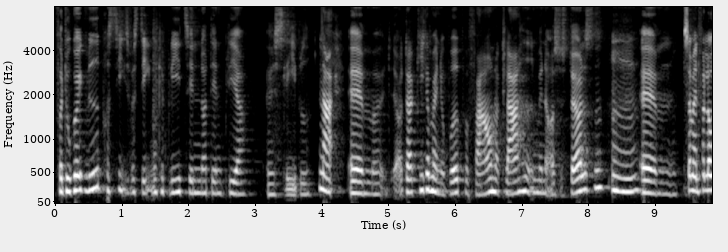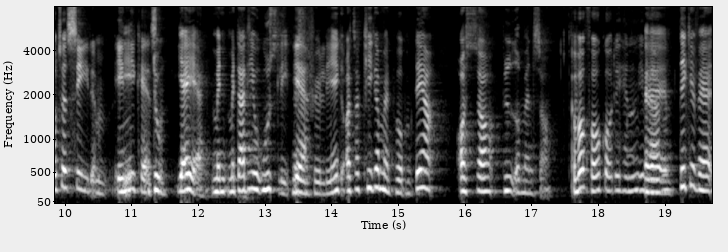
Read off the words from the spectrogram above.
For du kan jo ikke vide præcis, hvad stenen kan blive til, når den bliver øh, slebet. Nej. Øhm, og der kigger man jo både på farven og klarheden, men også størrelsen. Mm. Øhm, så man får lov til at se dem inde i kassen? Du, ja, ja, men, men der er de jo udslebne ja. selvfølgelig. Ikke? Og så kigger man på dem der, og så byder man så. Og hvor foregår det henne i verden? Øh, det kan være,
